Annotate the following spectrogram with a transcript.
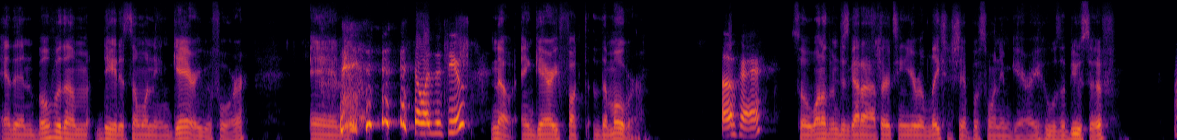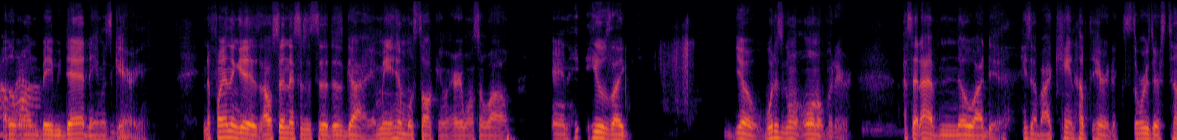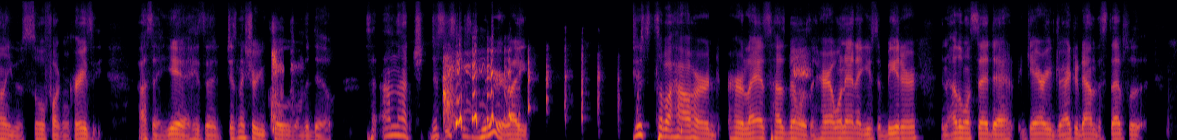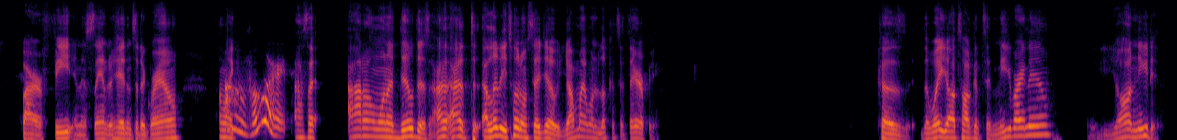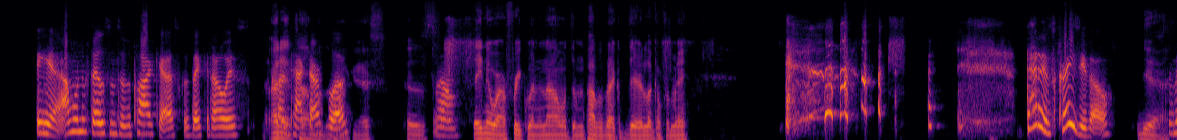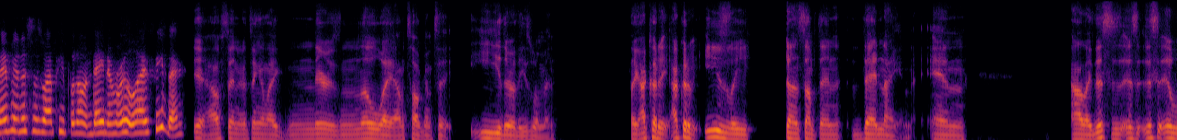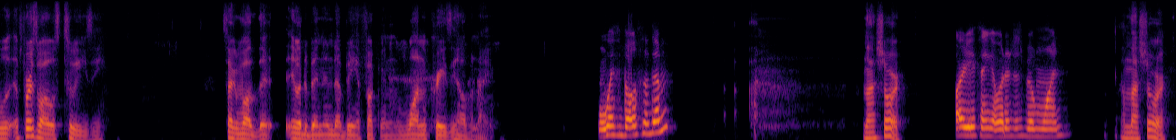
And then both of them dated someone named Gary before, and Was it you? no, and Gary fucked them over. Okay. So one of them just got out of a 13 year relationship with someone named Gary who was abusive. Oh, Other wow. one, baby dad name is Gary. And the funny thing is, I was sitting next to this, to this guy, and me and him was talking every once in a while, and he, he was like, "Yo, what is going on over there?" I said, "I have no idea." He said, "But I can't help to hear it. The stories they're telling you is so fucking crazy." I said, "Yeah." He said, "Just make sure you close on the deal." I said, "I'm not. tr- This is weird. Like, just talk about how her her last husband was a heroin addict, used to beat her, and the other one said that Gary dragged her down the steps with by her feet and then slammed her head into the ground. I'm like, oh Lord. I was like, I don't want to deal with this. I, I I literally told him, said, yo, y'all might want to look into therapy. Cause the way y'all talking to me right now, y'all need it. Yeah, I wonder if they listen to the podcast because they could always. Contact our plug. podcast because they know where I frequent, and I don't want them to pop back up there looking for me. that is crazy though. Yeah, Maybe this is why people don't date in real life either. yeah. I was sitting there thinking like, "Mm, there's no way I'm talking to either of these women. Like I could have, I could have easily done something that night, and I was like, this is, is this. It was first of all, it was too easy. Second of all, it would have been end up being fucking one crazy hell of a night. With both of them, Not sure. or do you think it would have just been one? I'm not sure.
